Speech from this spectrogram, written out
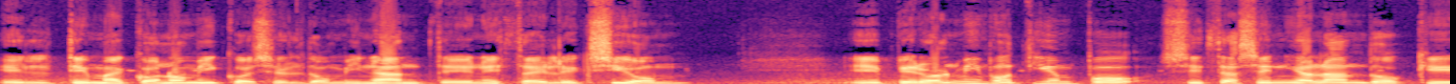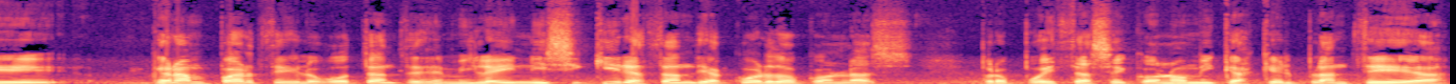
el tema económico es el dominante en esta elección, eh, pero al mismo tiempo se está señalando que gran parte de los votantes de Milei ni siquiera están de acuerdo con las propuestas económicas que él plantea,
